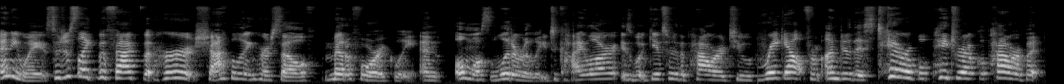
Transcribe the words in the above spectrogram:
Anyway, so just like the fact that her shackling herself metaphorically and almost literally to Kylar is what gives her the power to break out from under this terrible patriarchal power, but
